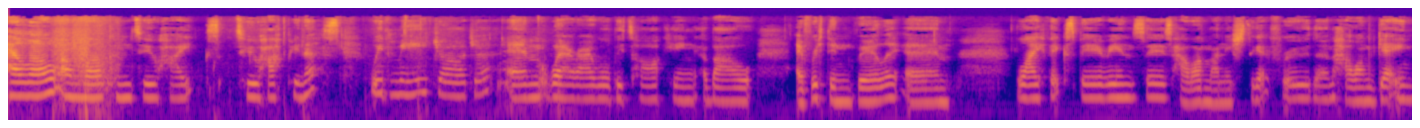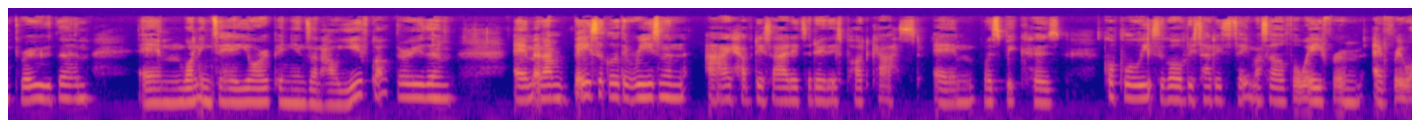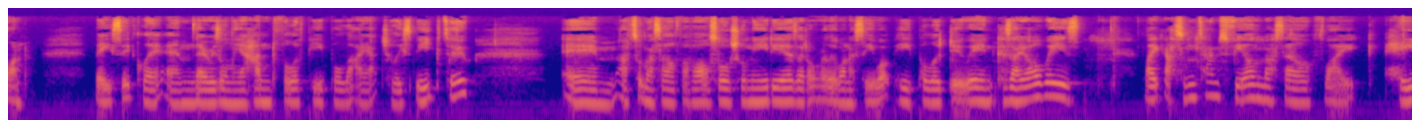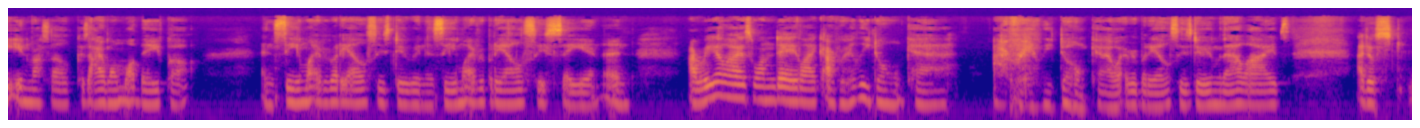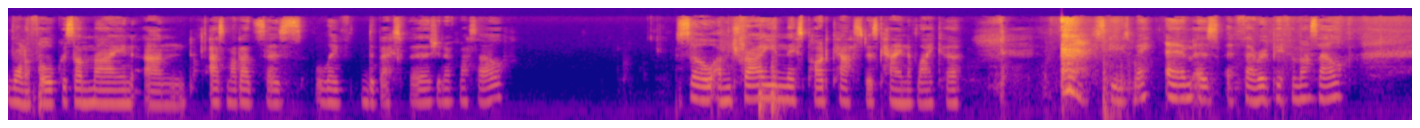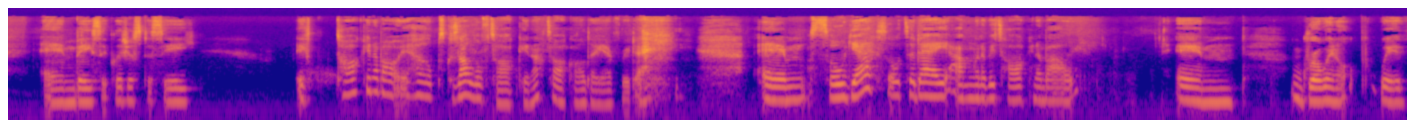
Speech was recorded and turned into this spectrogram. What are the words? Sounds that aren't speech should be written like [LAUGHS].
Hello and welcome to Hikes to Happiness with me, Georgia, um, where I will be talking about everything really, um, life experiences, how I've managed to get through them, how I'm getting through them, um, wanting to hear your opinions on how you've got through them. Um, and I'm basically the reason I have decided to do this podcast um, was because a couple of weeks ago I've decided to take myself away from everyone basically. Um, there is only a handful of people that I actually speak to. Um, I've took myself off all social medias. I don't really want to see what people are doing because I always, like, I sometimes feel myself like hating myself because I want what they've got and seeing what everybody else is doing and seeing what everybody else is saying. And I realised one day, like, I really don't care. I [LAUGHS] really don't care what everybody else is doing with their lives. I just want to focus on mine and, as my dad says, live the best version of myself. So I'm trying this podcast as kind of like a, [COUGHS] excuse me, um, as a therapy for myself, and um, basically just to see if talking about it helps because I love talking. I talk all day, every day. [LAUGHS] um, so yeah, so today I'm gonna be talking about um growing up with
